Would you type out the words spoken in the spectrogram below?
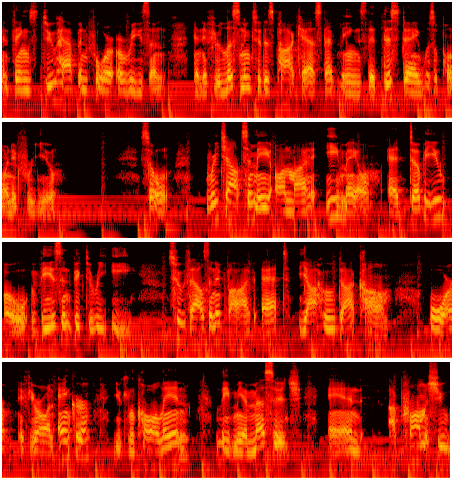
And things do happen for a reason. And if you're listening to this podcast, that means that this day was appointed for you. So reach out to me on my email, at WOV is in Victory E 2005 at yahoo.com. Or if you're on Anchor, you can call in, leave me a message, and I promise you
